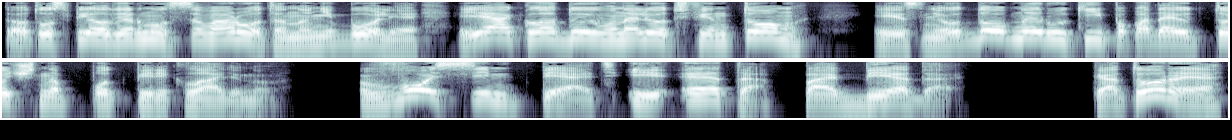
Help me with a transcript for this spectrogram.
Тот успел вернуться в ворота, но не более. Я кладу его на лед финтом и с неудобной руки попадаю точно под перекладину. 8-5, и это победа, которая,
